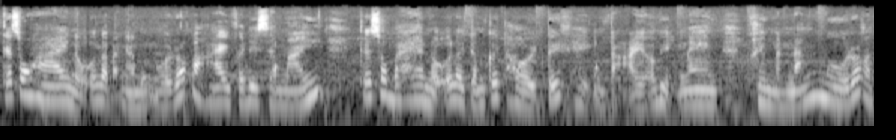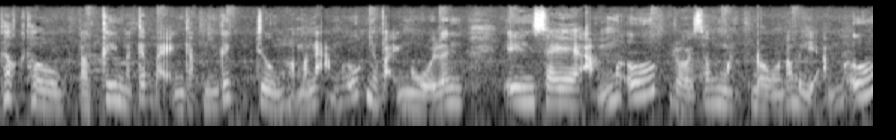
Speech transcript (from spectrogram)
Cái số 2 nữa là bạn là một người rất là hay phải đi xe máy. Cái số 3 nữa là trong cái thời tiết hiện tại ở Việt Nam khi mà nắng mưa rất là thất thường. Và khi mà các bạn gặp những cái trường hợp mà nó ẩm ướt như vậy ngồi lên yên xe ẩm ướt rồi xong mặc đồ nó bị ẩm ướt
